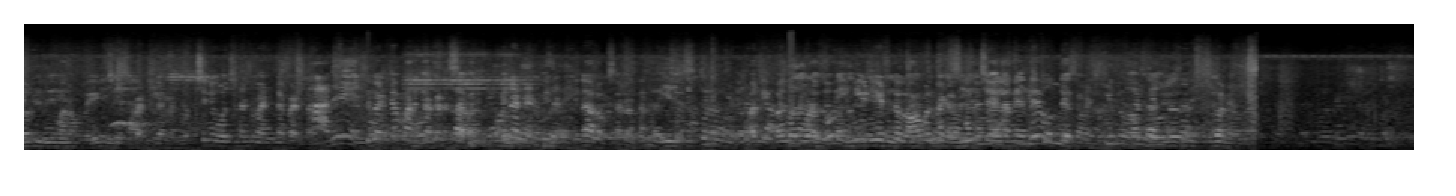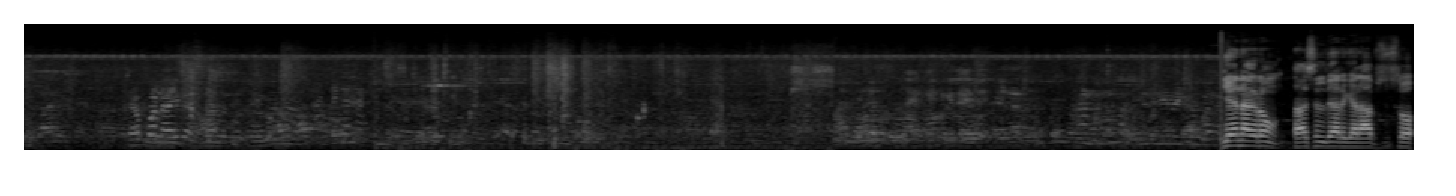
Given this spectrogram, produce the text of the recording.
వరకు మనం వెయిట్ చేసి పెట్టలేము. వచ్చిన వచ్చినట్టు వెంటనే పెట్టాలి ఎందుకంటే మనకి అక్కడ సెవెన్ వినండి వినండి వినాలి ఒకసారి వాళ్ళు ఇబ్బంది పడదు ఇమీడియట్గా లోపల పెట్టి సీల్ చేయాలనేది ఉద్దేశం. చెప్పండి విజయనగరం తహసీల్దార్ గారి ఆఫీస్లో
